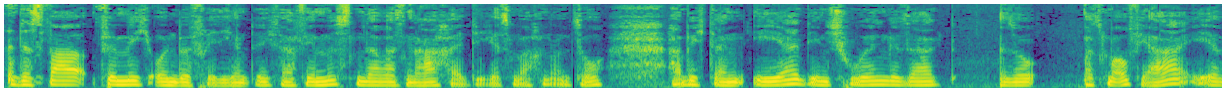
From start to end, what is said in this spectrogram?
das war für mich unbefriedigend. Ich dachte, wir müssten da was Nachhaltiges machen. Und so habe ich dann eher den Schulen gesagt, also pass mal auf, ja, ihr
